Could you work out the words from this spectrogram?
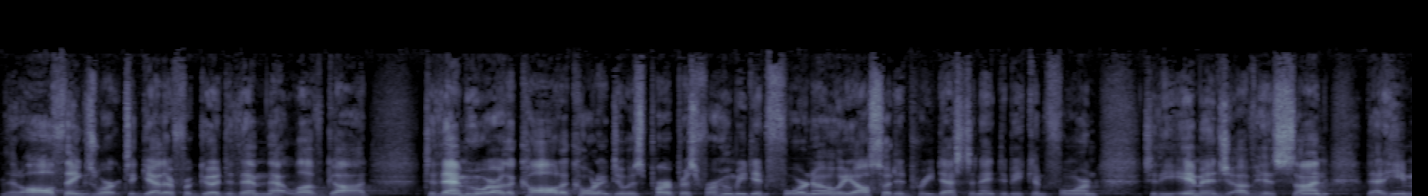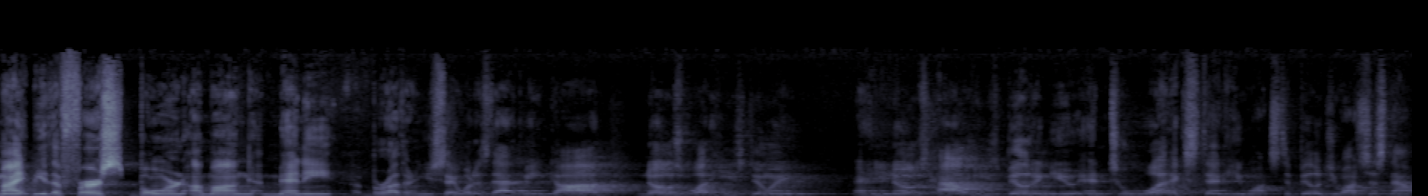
that all things work together for good to them that love God, to them who are the called according to his purpose, for whom he did foreknow, he also did predestinate to be conformed to the image of his Son, that he might be the firstborn among many brethren. You say, what does that mean? God knows what he's doing, and he knows how he's building you and to what extent he wants to build you. Watch this now.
